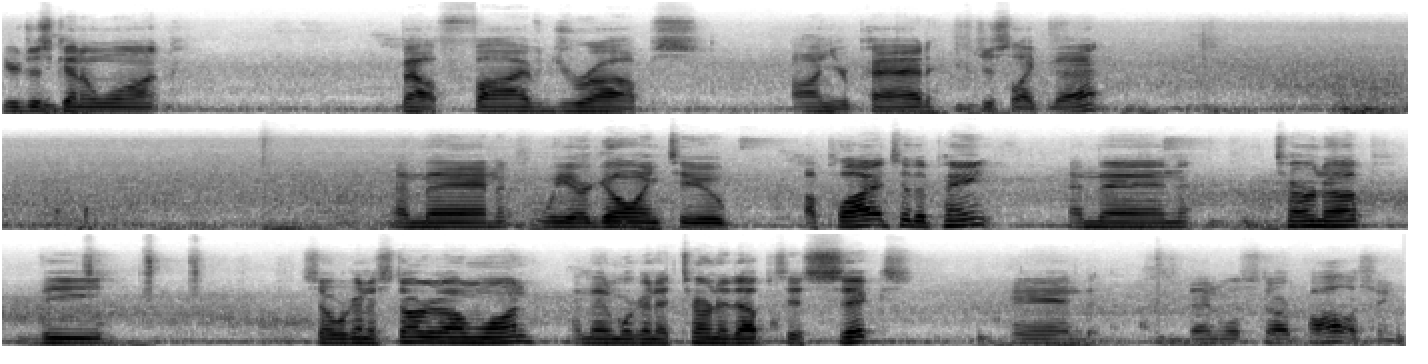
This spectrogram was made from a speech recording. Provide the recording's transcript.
you're just gonna want about five drops on your pad, just like that. And then we are going to apply it to the paint and then turn up the, so we're gonna start it on one and then we're gonna turn it up to six and then we'll start polishing.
